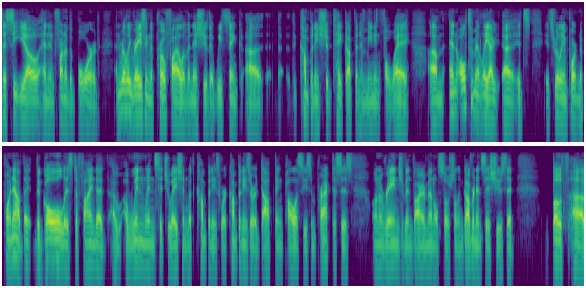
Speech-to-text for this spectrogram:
the CEO, and in front of the board and really raising the profile of an issue that we think uh, the company should take up in a meaningful way. Um, and ultimately, I, uh, it's it's really important to point out that the goal is to find a, a, a, win-win situation with companies where companies are adopting policies and practices on a range of environmental, social, and governance issues that both uh,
